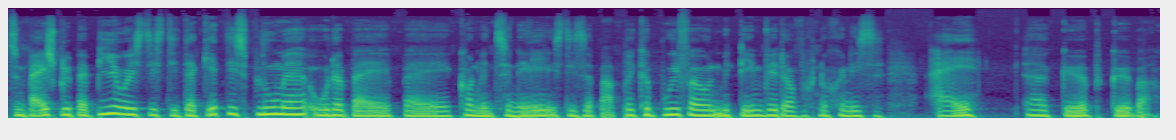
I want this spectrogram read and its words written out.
zum Beispiel bei Bio ist das die Dagettisblume oder bei, bei konventionell ist dieser Paprikapulver und mit dem wird einfach noch ein Ei äh, gelb, gelber.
